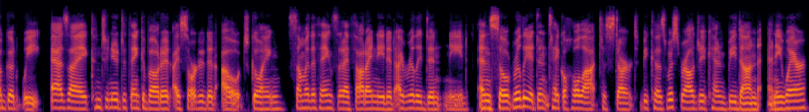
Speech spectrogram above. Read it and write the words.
a good week. As I continued to think about it, I sorted it out, going some of the things that I thought I needed, I really didn't need. And so, really, it didn't take a whole lot to start because whisperology can be done anywhere.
